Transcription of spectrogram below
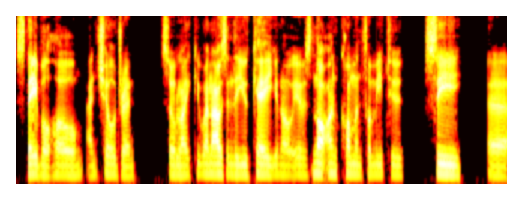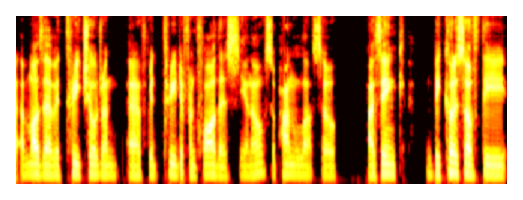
stable home and children so like when I was in the UK, you know, it was not uncommon for me to see uh, a mother with three children uh, with three different fathers, you know, subhanallah. So I think because of the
